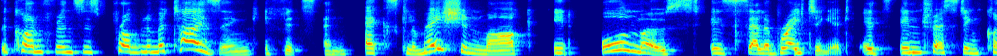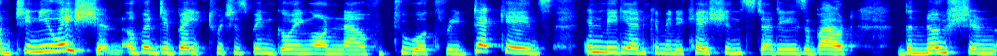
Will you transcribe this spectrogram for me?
the conference is problematizing. If it's an exclamation mark, it almost is celebrating it. It's interesting continuation of a debate which has been going on now for two or three decades in media and communication studies about the notion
